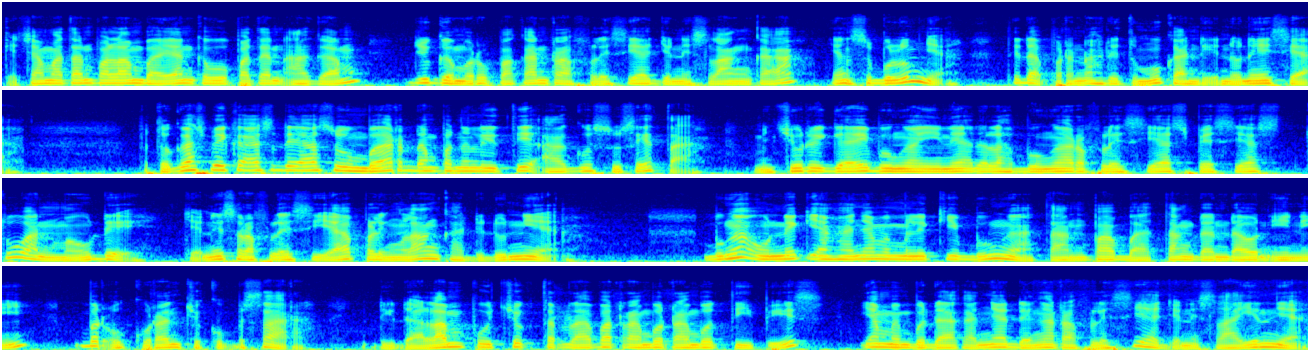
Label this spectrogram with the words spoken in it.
Kecamatan Palambayan, Kabupaten Agam, juga merupakan Rafflesia jenis langka yang sebelumnya tidak pernah ditemukan di Indonesia. Petugas BKSDA Sumbar dan peneliti Agus Suseta mencurigai bunga ini adalah bunga Rafflesia spesies Tuan Maude, jenis Rafflesia paling langka di dunia. Bunga unik yang hanya memiliki bunga tanpa batang dan daun ini berukuran cukup besar. Di dalam pucuk terdapat rambut-rambut tipis yang membedakannya dengan Rafflesia jenis lainnya.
